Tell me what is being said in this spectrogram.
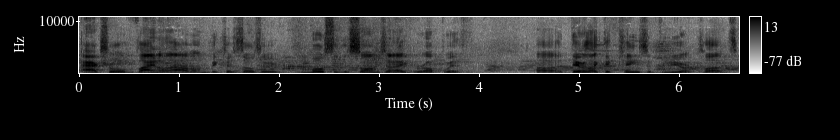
actual vinyl album because those are most of the songs that I grew up with. Uh, they were like the kings of the New York clubs.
